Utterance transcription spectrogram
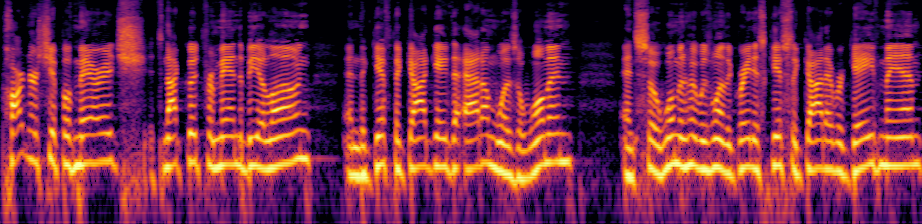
partnership of marriage. It's not good for man to be alone. And the gift that God gave to Adam was a woman. And so womanhood was one of the greatest gifts that God ever gave man.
